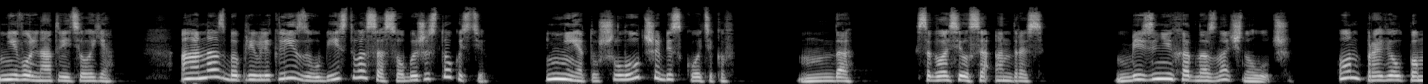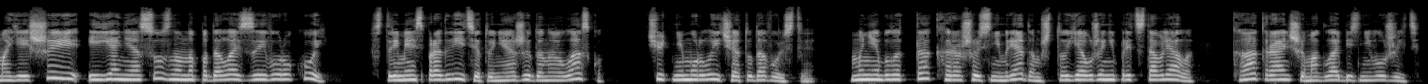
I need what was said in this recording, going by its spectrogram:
невольно ответила я. А нас бы привлекли за убийство с особой жестокостью. Нет уж, лучше без котиков. «Да», — согласился Андрес. «Без них однозначно лучше». Он провел по моей шее, и я неосознанно подалась за его рукой, стремясь продлить эту неожиданную ласку, чуть не мурлыча от удовольствия. Мне было так хорошо с ним рядом, что я уже не представляла, как раньше могла без него жить.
